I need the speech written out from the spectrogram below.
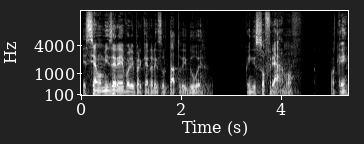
E siamo miserevoli perché è il risultato dei due quindi soffriamo, ok?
